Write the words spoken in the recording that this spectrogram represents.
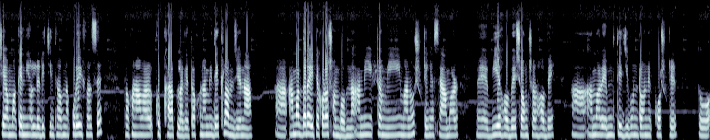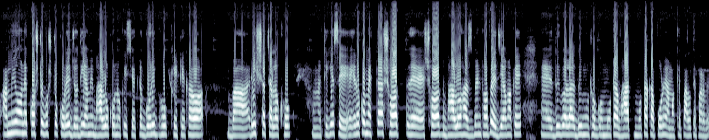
সে আমাকে নিয়ে অলরেডি চিন্তা ভাবনা করেই ফেলছে। তখন আমার খুব খারাপ লাগে। তখন আমি দেখলাম যে না আমার দ্বারা এটা করা সম্ভব না। আমি একটা মেয়ে মানুষ, ঠিক আছে? আমার বিয়ে হবে, সংসার হবে। আমার এমনিতে জীবনটা অনেক কষ্টের। তো আমিও অনেক কষ্ট কষ্ট করে যদি আমি ভালো কোনো কিছু, একটা গরিব হোক, খেটে খাওয়া বা রিক্সা চালক হোক ঠিক আছে? এরকম একটা সৎ সৎ ভালো হাজব্যান্ড হবে যে আমাকে আহ, দুই মুঠো মোটা ভাত মোটা কাপড়ে আমাকে পালতে পারবে।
